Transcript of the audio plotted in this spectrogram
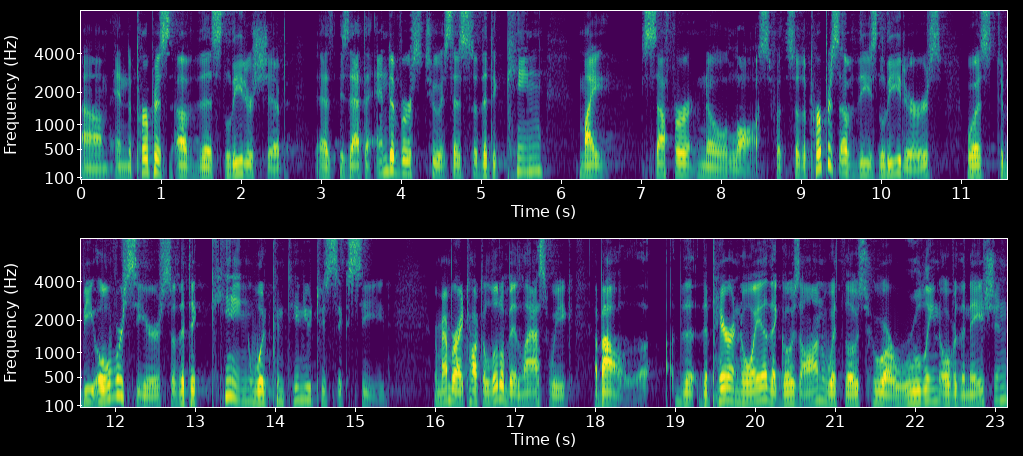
Um, and the purpose of this leadership is, is at the end of verse 2, it says, so that the king might suffer no loss. For, so, the purpose of these leaders was to be overseers so that the king would continue to succeed. Remember, I talked a little bit last week about the, the paranoia that goes on with those who are ruling over the nation.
